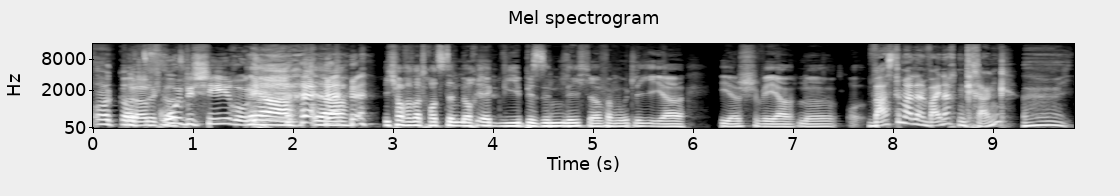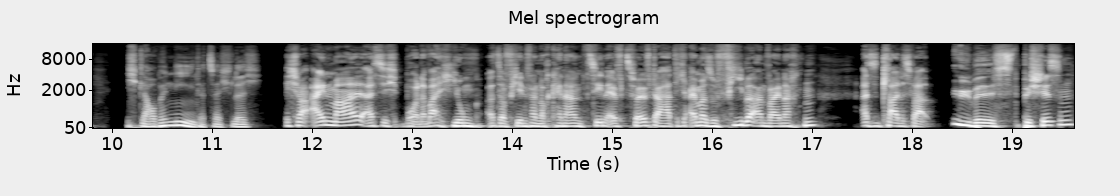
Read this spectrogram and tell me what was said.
Oh Gott, ja, oh frohe Gott. Bescherung. Ja, ja. Ich hoffe, es war trotzdem noch irgendwie besinnlich, ja, vermutlich eher, eher schwer. Ne? Warst du mal an Weihnachten krank? Ich glaube nie, tatsächlich. Ich war einmal, als ich, boah, da war ich jung, also auf jeden Fall noch, keine Ahnung, 10, 11, 12, da hatte ich einmal so Fieber an Weihnachten. Also klar, das war übelst beschissen,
